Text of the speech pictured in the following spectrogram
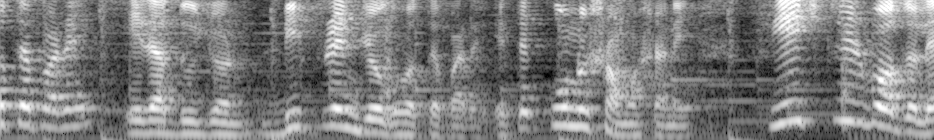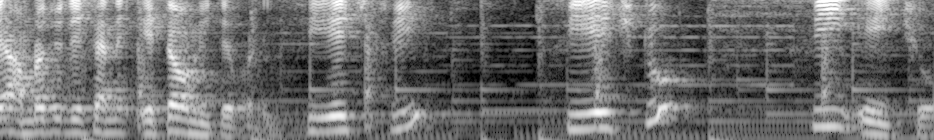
হতে পারে, এরা দুজন ডিফারেন্ট যৌগ হতে পারে, এতে কোনো সমস্যা নেই। সিএইচ থ্রির বদলে আমরা যদি এখানে এটাও নিতে পারি CH three CH two CHO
